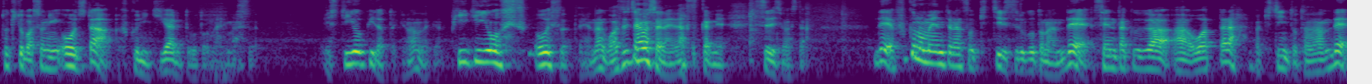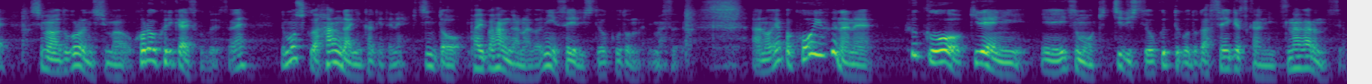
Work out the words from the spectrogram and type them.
時と場所に応じた服に着替えるってことになります。STOP だったっけ？なんだっけ？PTOS だったっけ？なんか忘れちゃいましたね。すっかりね。失礼しました。で服のメンテナンスをきっちりすることなんで洗濯が終わったらきちんと畳んでしまうところにしまう。これを繰り返すことですよね。もしくはハンガーにかけてねきちんとパイプハンガーなどに整理しておくことになります。あのやっぱこういうふうなね服をきれいにえいつもきっちりしておくってことが清潔感につながるんですよ。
